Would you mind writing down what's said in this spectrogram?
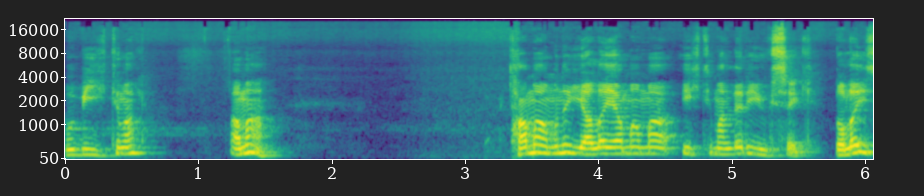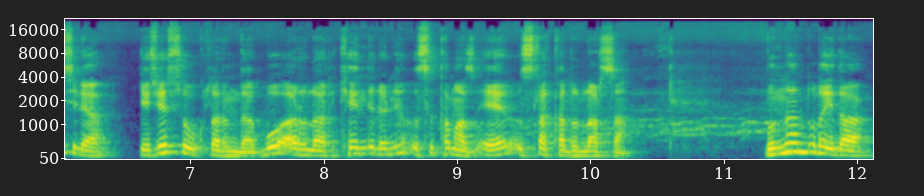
Bu bir ihtimal. Ama tamamını yalayamama ihtimalleri yüksek. Dolayısıyla gece soğuklarında bu arılar kendilerini ısıtamaz eğer ıslak kalırlarsa. Bundan dolayı da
